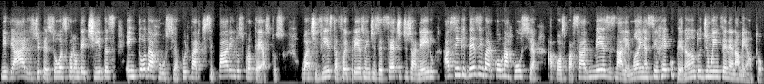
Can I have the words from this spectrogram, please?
Milhares de pessoas foram detidas em toda a Rússia por participarem dos protestos. O ativista foi preso em 17 de janeiro, assim que desembarcou na Rússia, após passar meses na Alemanha se recuperando de um envenenamento.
